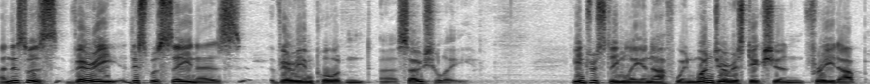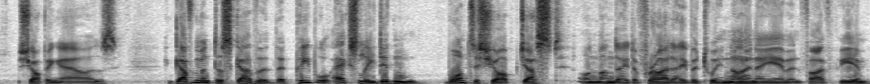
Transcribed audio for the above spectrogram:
And this was very, this was seen as very important uh, socially. Interestingly enough, when one jurisdiction freed up shopping hours, government discovered that people actually didn't want to shop just on Monday to Friday between 9am and 5pm.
